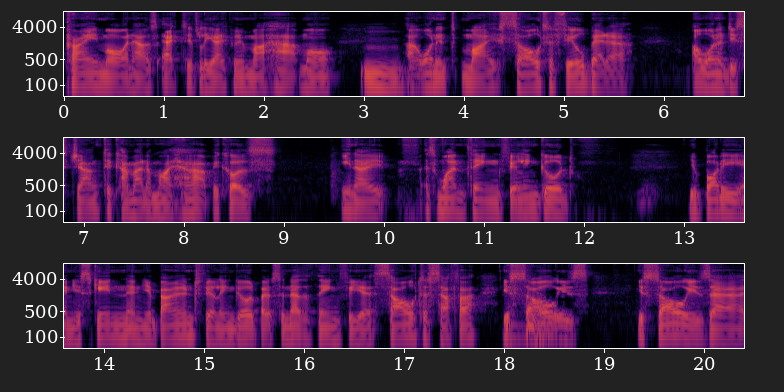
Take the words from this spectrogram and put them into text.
praying more and I was actively opening my heart more. Mm. I wanted my soul to feel better. I wanted this junk to come out of my heart because, you know, it's one thing feeling good, your body and your skin and your bones feeling good, but it's another thing for your soul to suffer. Your soul yeah. is your soul is uh,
